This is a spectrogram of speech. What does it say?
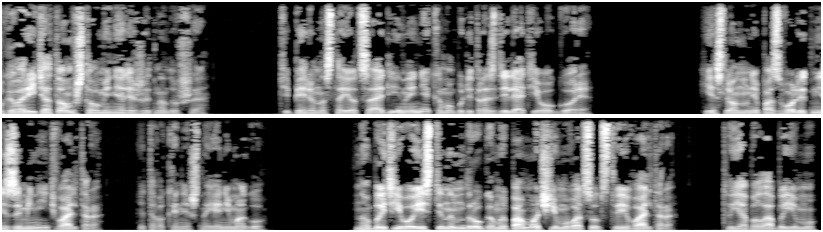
«Поговорить о том, что у меня лежит на душе». Теперь он остается один, и некому будет разделять его горе. Если он мне позволит не заменить Вальтера, этого, конечно, я не могу. Но быть его истинным другом и помочь ему в отсутствии Вальтера, то я была бы ему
